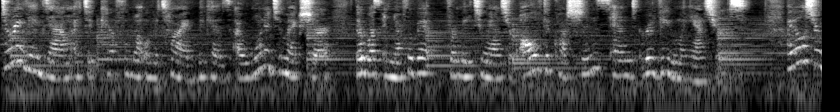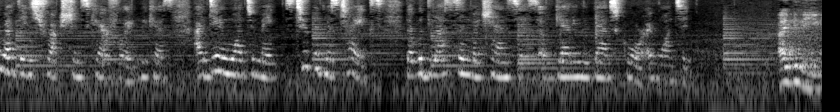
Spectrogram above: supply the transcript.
During the exam, I took careful note of the time because I wanted to make sure there was enough of it for me to answer all of the questions and review my answers. I also read the instructions carefully because I didn't want to make stupid mistakes that would lessen my chances of getting the band score I wanted. I believe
